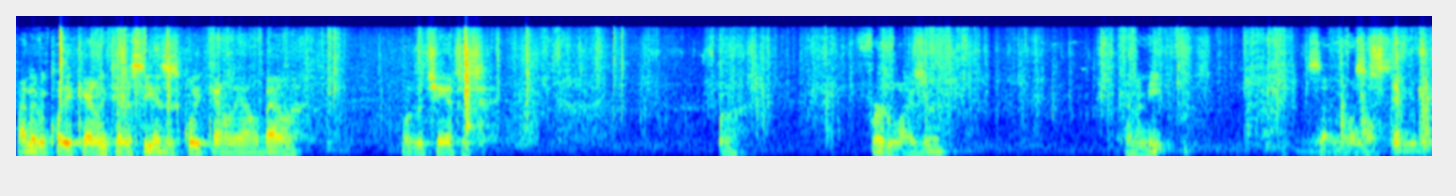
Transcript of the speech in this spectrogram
I live in Clay County, Tennessee. This is Clay County, Alabama. What are the chances? Fertilizer. Kind of neat. Something else I'll stick.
